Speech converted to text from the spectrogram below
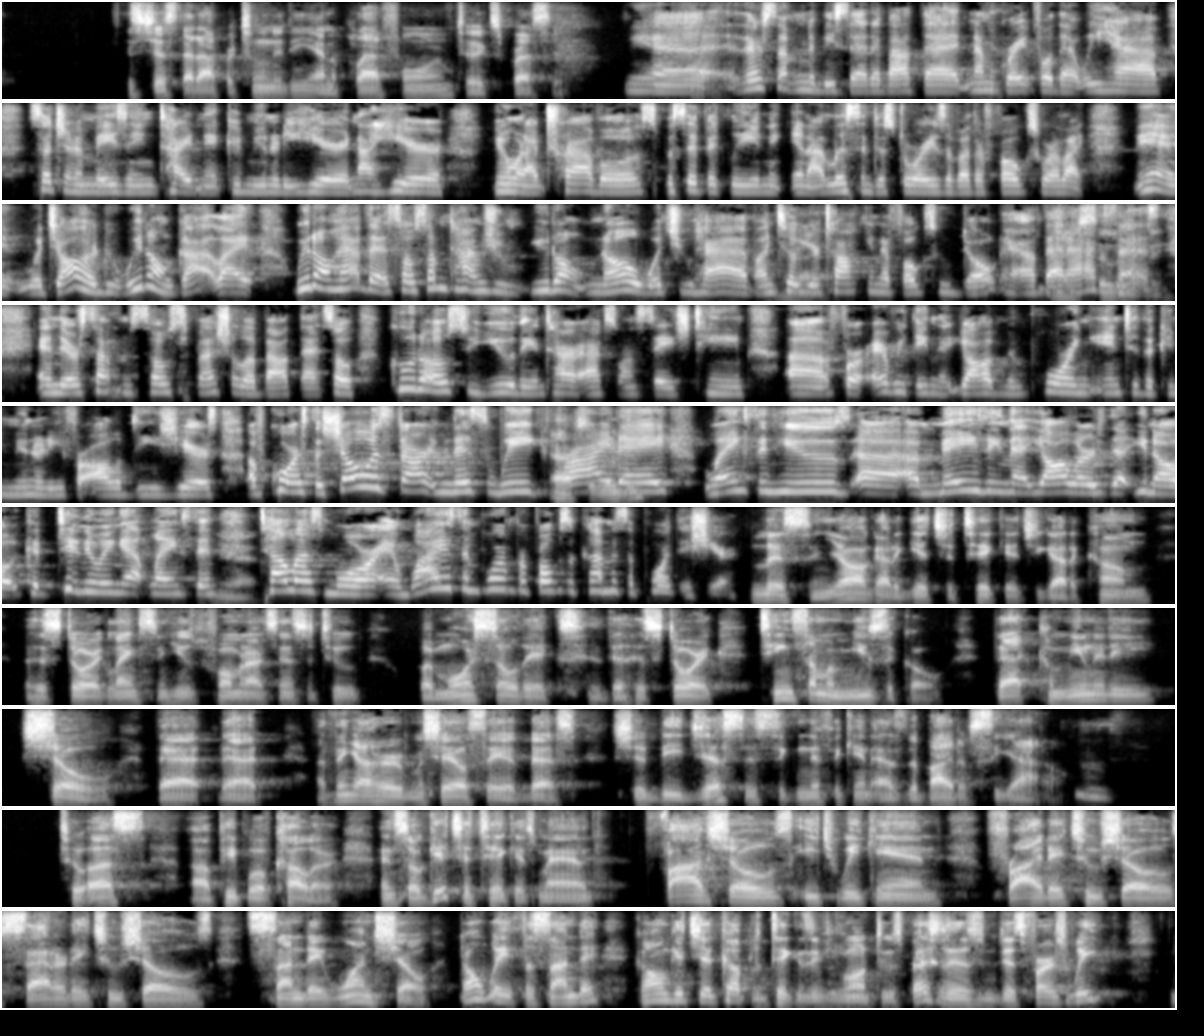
It's just that opportunity and a platform to express it. Yeah, there's something to be said about that. And I'm grateful that we have such an amazing, tight knit community here. And I hear, you know, when I travel specifically and, and I listen to stories of other folks who are like, man, what y'all are doing, we don't got like, we don't have that. So sometimes you, you don't know what you have until you're talking to folks who don't have that access. And there's something so special about that. So kudos to you, the entire Acts on Stage team, uh, for everything that y'all have been pouring into the community for all of these years. Of course, the show is starting this week, Absolutely. Friday. Langston Hughes, uh, amazing that y'all are, you know, continuing at Langston. Yeah. Tell us more and why it's important for folks to come and support this year. listen, y'all got to get your tickets. You got to come. The historic Langston Hughes Performing Arts Institute, but more so the the historic Teen Summer Musical, that community show that that I think I heard Michelle say it best should be just as significant as the Bite of Seattle Mm. To us uh, people of color. And so get your tickets, man. Five shows each weekend. Friday, two shows. Saturday, two shows. Sunday, one show. Don't wait for Sunday. Go and get you a couple of tickets if you want to, especially this, this first week.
